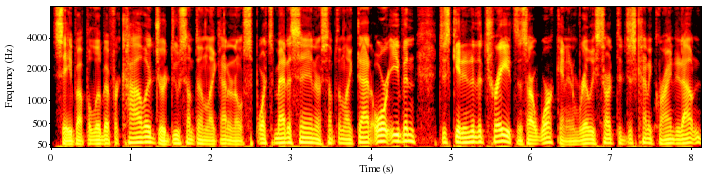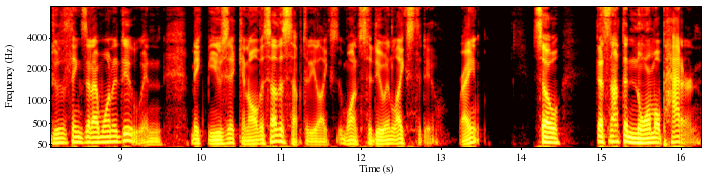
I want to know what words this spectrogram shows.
save up a little bit for college, or do something like, I don't know, sports medicine or something like that, or even just get into the trades and start working and really start to just kind of grind it out and do the things that I want to do and make music and all this other stuff that he likes wants to do and likes to do, right? So that's not the normal pattern.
